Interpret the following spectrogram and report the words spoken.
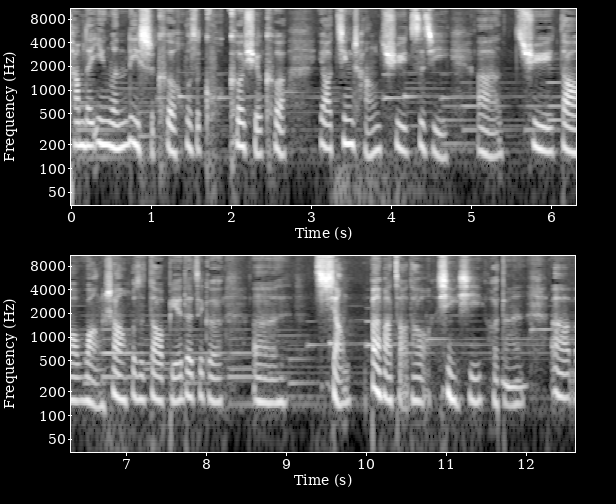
他们的英文、历史课或者科科学课，要经常去自己啊、呃去到网上或者到别的这个呃想办法找到信息和答案啊、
